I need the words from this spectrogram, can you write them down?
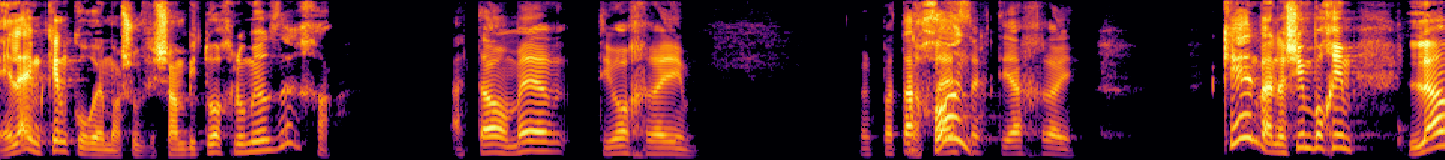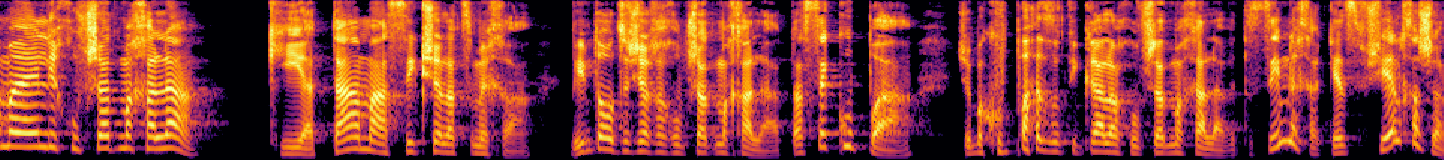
אלא אם כן קורה משהו, ושם ביטוח לאומי עוזר לך. אתה אומר, תהיו אחראים. פתח נכון. עסק, תהיה אחראי. כן, ואנשים בוכים, למה אין לי חופשת מחלה? כי אתה המעסיק של עצמך, ואם אתה רוצה שיהיה לך חופשת מחלה, תעשה קופה, שבקופה הזאת תקרא לה חופשת מחלה, ותשים לך כסף שיהיה לך שם.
